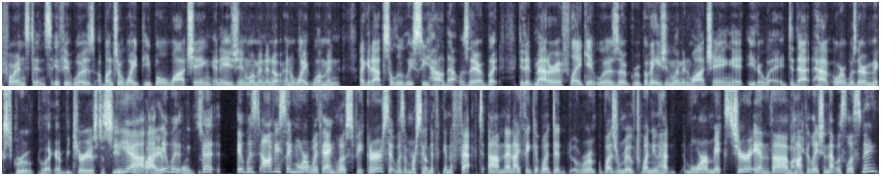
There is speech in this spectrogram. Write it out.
For instance, if it was a bunch of white people watching an Asian woman and a, and a white woman, I could absolutely see how that was there. But did it matter if like it was a group of Asian women watching it either way? Did that have, or was there a mixed group? Like I'd be curious to see. Yeah, uh, it was, was the it was obviously more with Anglo speakers. It was a more significant effect, um, and I think it what did re- was removed when you had more mixture in the Money. population that was listening.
